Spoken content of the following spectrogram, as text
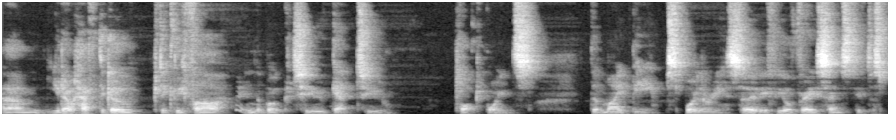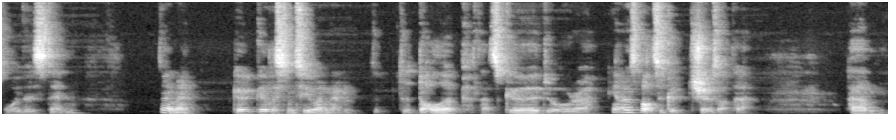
Um, you don't have to go particularly far in the book to get to plot points that might be spoilery. So if you're very sensitive to spoilers, then I don't know. Go go listen to I don't know the, the Dollop. That's good, or uh, you know, there's lots of good shows out there. Um,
